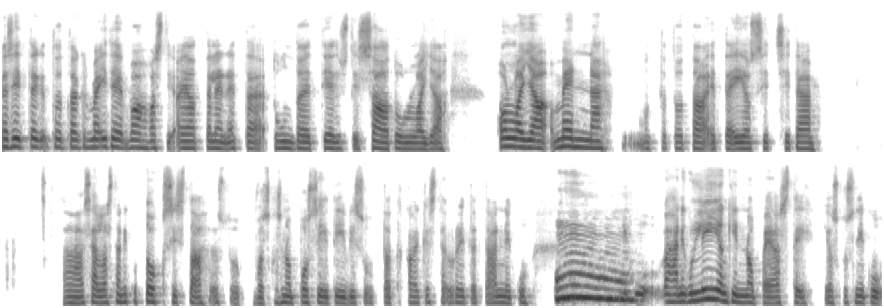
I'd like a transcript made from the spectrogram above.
ja sitten tota, kyllä mä itse vahvasti ajattelen, että tunteet tietysti saa tulla ja olla ja mennä, mutta tota, että ei ole sit sitä sellaista niin kuin toksista, jos voisiko sanoa positiivisuutta, että kaikesta yritetään niin kuin, mm. niin kuin, vähän niin kuin liiankin nopeasti joskus niin kuin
